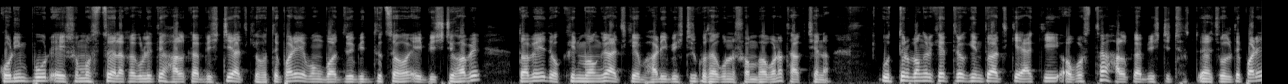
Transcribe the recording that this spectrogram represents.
করিমপুর এই সমস্ত এলাকাগুলিতে হালকা বৃষ্টি আজকে হতে পারে এবং বজ্রবিদ্যুৎ সহ এই বৃষ্টি হবে। তবে দক্ষিণবঙ্গে আজকে ভারী বৃষ্টির কোথাও কোনো সম্ভাবনা থাকছে না। উত্তরবঙ্গের ক্ষেত্রেও কিন্তু আজকে একই অবস্থা, হালকা বৃষ্টি চলতে পারে।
